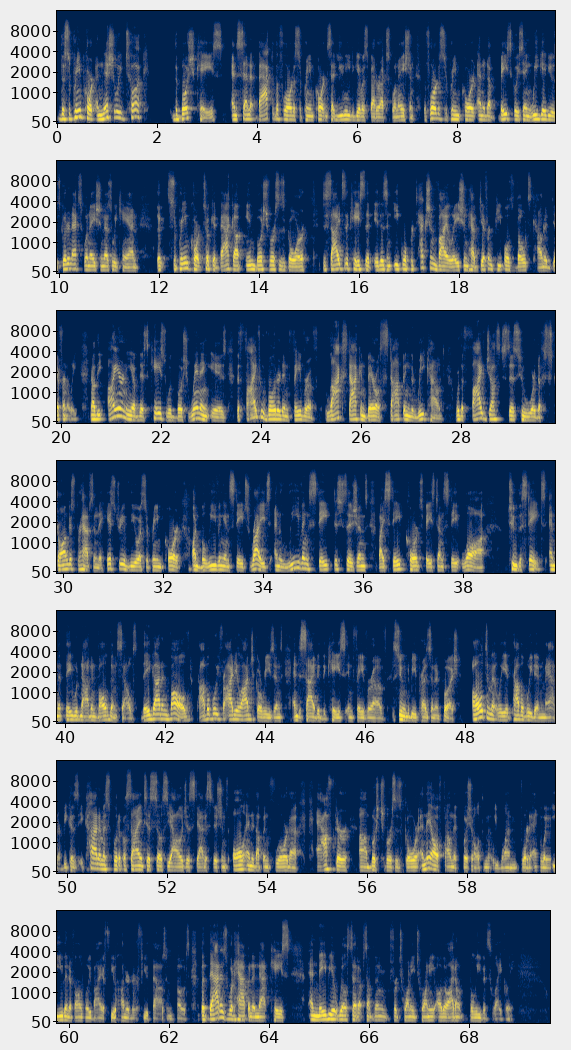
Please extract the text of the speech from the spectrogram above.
the Supreme Court initially took the Bush case and sent it back to the Florida Supreme Court and said, you need to give us better explanation. The Florida Supreme Court ended up basically saying, we gave you as good an explanation as we can. The Supreme Court took it back up in Bush versus Gore, decides the case that it is an equal protection violation to have different people's votes counted differently. Now, the irony of this case with Bush winning is the five who voted in favor of lock, stock, and barrel stopping the recount were the five justices who were the strongest, perhaps, in the history of the US Supreme Court on believing in states' rights and leaving state decisions by state courts based on state law to the states and that they would not involve themselves. They got involved, probably for ideological reasons, and decided the case in favor of soon to be President Bush ultimately it probably didn't matter because economists political scientists sociologists statisticians all ended up in florida after um, bush versus gore and they all found that bush ultimately won florida anyway even if only by a few hundred or a few thousand votes. But that is what happened in that case and maybe it will set up something for 2020 although i don't believe it's likely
